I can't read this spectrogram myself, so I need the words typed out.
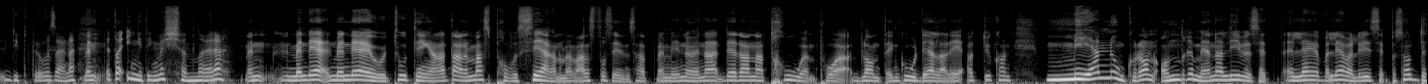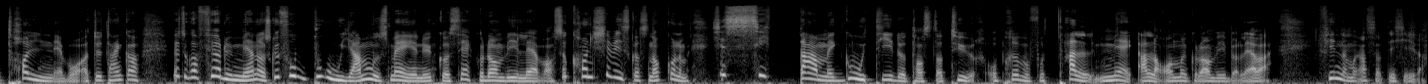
dypt provoserende. Dette har ingenting med kjønn å gjøre. Men, men, det, men det er jo to ting. Dette er det mest provoserende med venstresiden sett med mine øyne. Det er denne troen på blant en god del av de at du kan mene om hvordan andre mener livet sitt, lever, livet sitt på sånn detaljnivå at du tenker vet du hva, før du mener det, skal du få bo hjemme hos meg i en uke og se hvordan vi lever. Så kanskje vi skal snakke om det. Ikke sitt der med god tid og tastatur og prøv å fortelle meg eller andre hvordan vi bør leve. Finner vi rett og slett ikke i det.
